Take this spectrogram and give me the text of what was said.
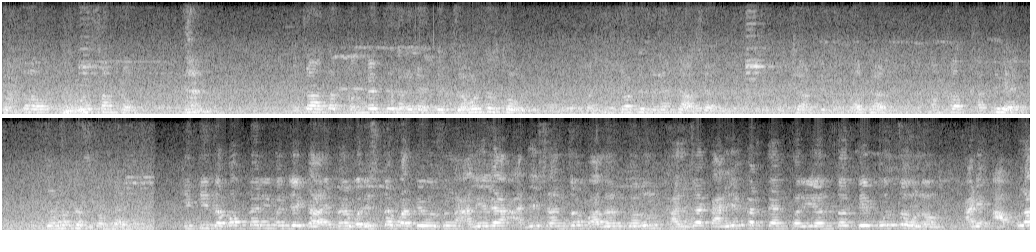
फक्त एवढंच सांगतो. त्याचा आता कमबॅक जे झालेलं आहे ते जबरदस्त होते. पण त्याच्यावरती सगळ्यांच्या आशा आहे पक्ष आमची पक्षात आमका खात्री आहे की जबरदस्त कमबॅक की किती जबाबदारी म्हणजे काय? तर वरिष्ठ पातळीपासून आलेल्या आदेशांचं पालन करून खालच्या कार्यकर्त्यांपर्यंत ते पोचवणं आणि आपला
